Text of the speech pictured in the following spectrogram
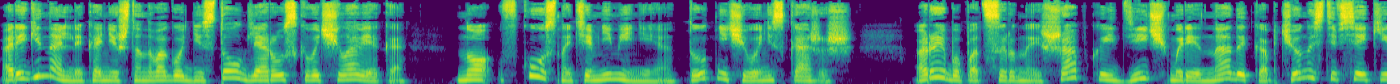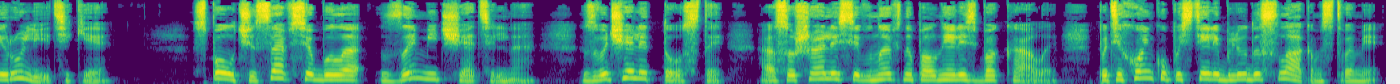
Оригинальный, конечно, новогодний стол для русского человека, но вкусно, тем не менее, тут ничего не скажешь. Рыба под сырной шапкой, дичь, маринады, копчености всякие, рулетики. С полчаса все было замечательно. Звучали тосты, осушались и вновь наполнялись бокалы, потихоньку пустели блюда с лакомствами.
